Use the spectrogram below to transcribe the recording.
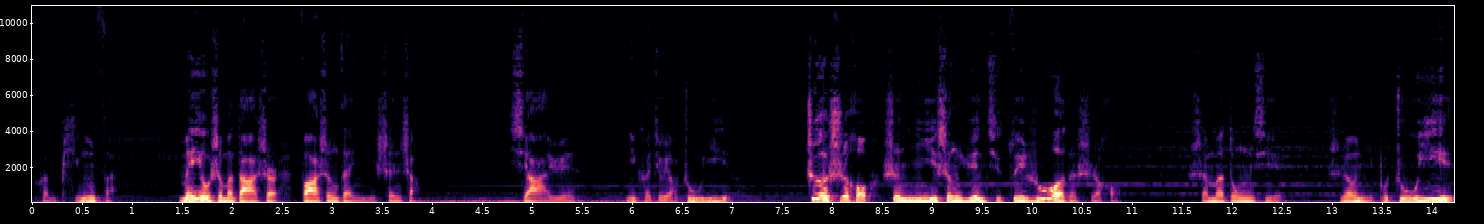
很平凡，没有什么大事发生在你身上。下运你可就要注意了，这时候是你一生运气最弱的时候，什么东西只要你不注意，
